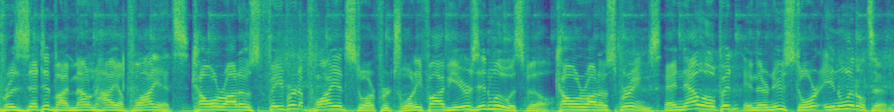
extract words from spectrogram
Presented by Mountain High Appliance, Colorado's favorite appliance store for 25 years in Louisville, Colorado Springs, and now open in their new store in Littleton.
